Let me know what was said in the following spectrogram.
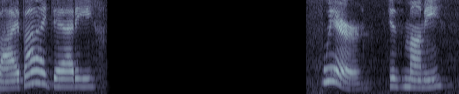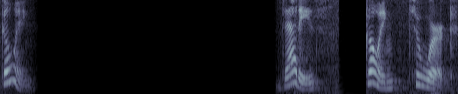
Bye bye, Daddy. Where is Mommy going? Daddy's going to work.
